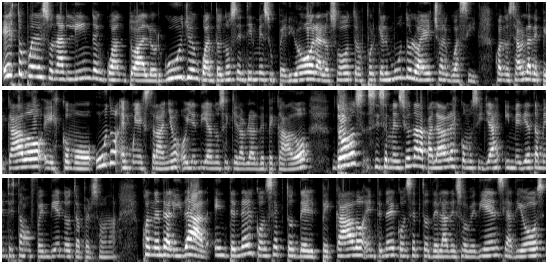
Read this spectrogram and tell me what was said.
Esto puede sonar lindo en cuanto al orgullo, en cuanto a no sentirme superior a los otros, porque el mundo lo ha hecho algo así. Cuando se habla de pecado es como, uno, es muy extraño, hoy en día no se quiere hablar de pecado. Dos, si se menciona la palabra es como si ya inmediatamente estás ofendiendo a otra persona. Cuando en realidad entender el concepto del pecado, entender el concepto de la desobediencia a Dios,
